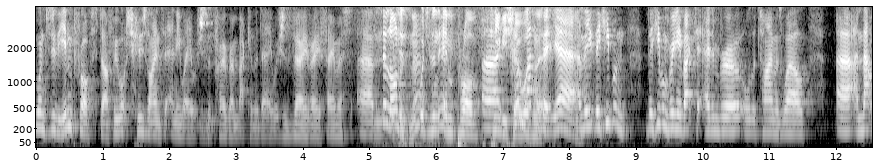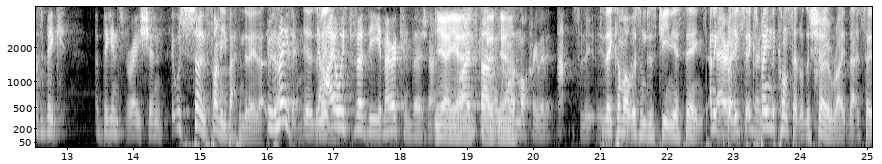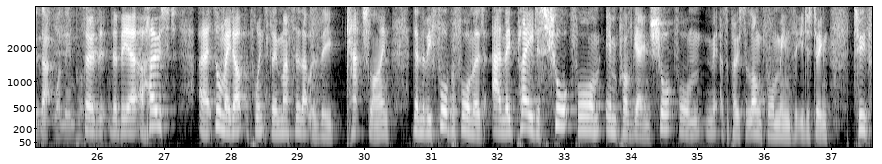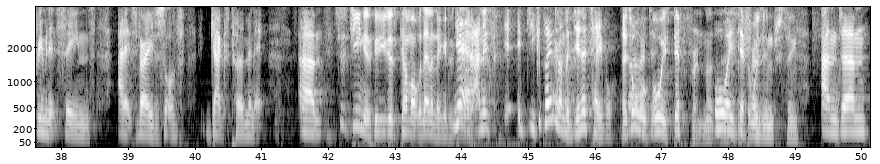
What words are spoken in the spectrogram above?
wanted to do the improv stuff. We watched Whose Lines It Anyway, which is a program back in the day, which is very very famous. Um, Still on, which is, isn't it? which is an Yeah. improv uh, TV it's show, come back wasn't a it? bit, yeah. And they, they keep on they keep on bringing it back to Edinburgh all the time as well, uh, and that was a big a big inspiration. It was so funny back in the day. That It was amazing. It was Yeah, amazing. I always preferred the American version. Actually. Yeah, yeah, Ryan Stiles good, and yeah. Colin Mochrie with it. Absolutely. Did they come up with some just genius things? And Very- expla- explain the concept of the show, right? That so that one, the improv. So th- there'd be a, a host. Uh, it's all made up. The points don't matter. That was the catch line. Then there'd be four performers, and they play just short form improv games. Short form, as opposed to long form, means that you're just doing two, three minute scenes, and it's very just sort of gags per minute. Um, it's just genius because you just come up with anything and just go, yeah, and it's it, it- you could play it around the dinner table. And it's all, always different. Always it's- it's always interesting. And um,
